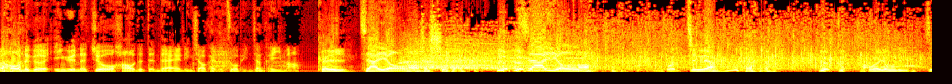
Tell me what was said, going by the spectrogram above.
然后那个音乐呢，就好好的等待林小凯的作品，这样可以吗？可以，加油！好，谢谢，加油！好我尽量，我要用力。接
